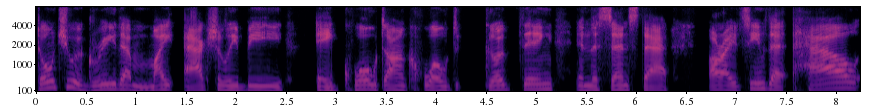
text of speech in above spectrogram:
Don't you agree that might actually be a quote unquote good thing in the sense that, all right, it seems that Hal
